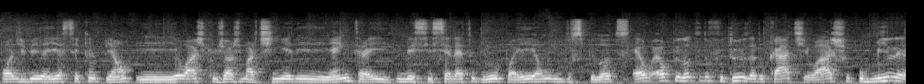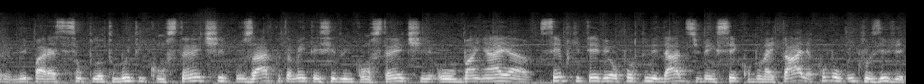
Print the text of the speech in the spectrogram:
pode vir aí a ser campeão. E eu acho que o Jorge Martin ele entra aí nesse seleto grupo aí, é um dos pilotos, é o, é o piloto do futuro da Ducati, eu acho. O Miller me parece ser um piloto muito inconstante, o Zarco também tem sido inconstante, o Banhaia sempre que teve oportunidades de vencer, como na Itália, como inclusive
